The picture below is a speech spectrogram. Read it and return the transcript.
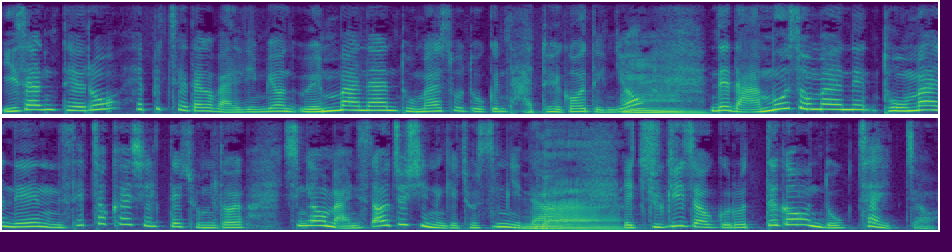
이 상태로 햇빛에다가 말리면 웬만한 도마 소독은 다 되거든요. 음. 근데 나무 소마는 도마는 세척하실 때 좀 더 신경을 많이 써주시는 게 좋습니다. 네. 주기적으로 뜨거운 녹차 있죠.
